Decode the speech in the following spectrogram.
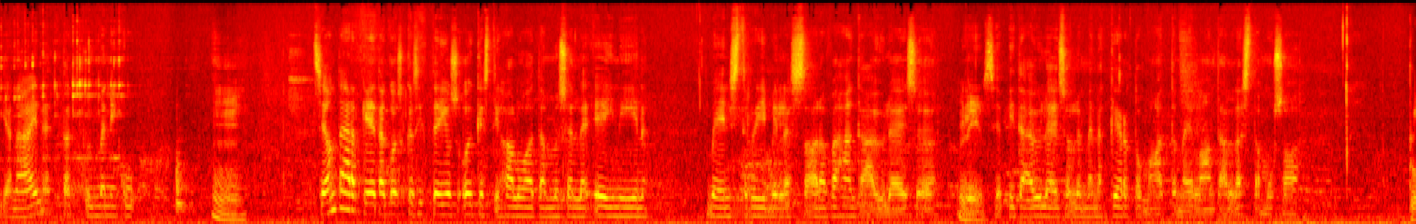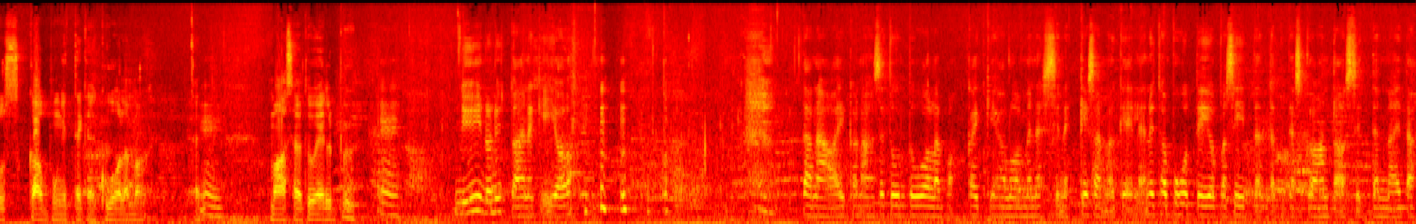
ja näin, että kyllä me niinku, mm. se on tärkeää, koska sitten jos oikeasti haluaa tämmöiselle ei niin mainstreamille saada vähänkään yleisöä, niin, niin se pitää yleisölle mennä kertomaan, että meillä on tällaista musaa. Plus kaupungit tekee kuolemaa. Mm. Maaseutu elpyy. Mm. Niin, no nyt ainakin joo. tänä aikana se tuntuu olevan. Kaikki haluaa mennä sinne kesämökeille. Ja nythän puhuttiin jopa siitä, että pitäisikö antaa sitten näitä,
